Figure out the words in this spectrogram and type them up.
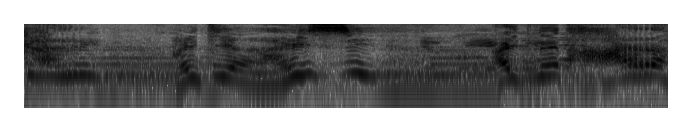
karry, hy het huisie, hy het net hare.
